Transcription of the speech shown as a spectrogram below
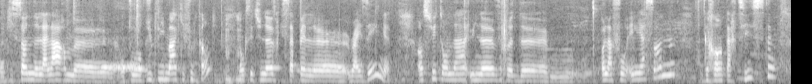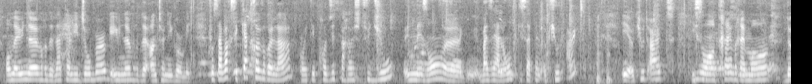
euh, qui sonne l'alarme euh, autour du climat qui fout le camp. Mhm. Donc c'est une œuvre qui s'appelle Rising. Ensuite, on a une œuvre de hum, Olafur Eliasson grand artiste. On a une œuvre de Nathalie Joberg et une œuvre de Anthony Gourmet. Il faut savoir que ces quatre œuvres-là ont été produites par un studio, une maison euh, basée à Londres qui s'appelle Acute Art. Mhm. Et Acute Art, ils sont en train vraiment de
